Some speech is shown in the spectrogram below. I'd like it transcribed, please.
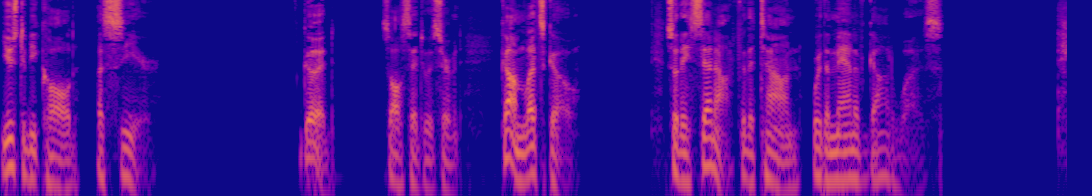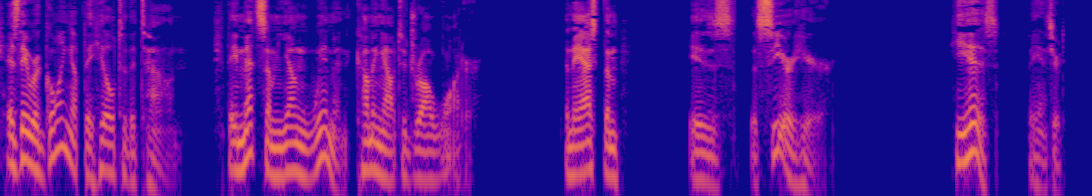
used to be called a seer. Good saul said to his servant come let's go. So they set out for the town where the man of god was as they were going up the hill to the town they met some young women coming out to draw water. And they asked them is the seer here? He is they answered.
